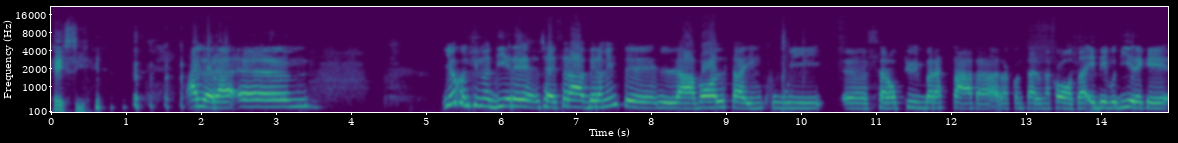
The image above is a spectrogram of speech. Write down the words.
Eh sì. allora, ehm, io continuo a dire, cioè sarà veramente la volta in cui eh, sarò più imbarazzata a raccontare una cosa e devo dire che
